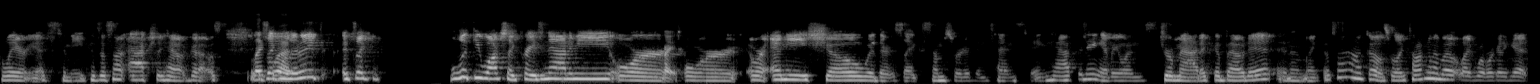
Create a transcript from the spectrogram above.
hilarious to me because it's not actually how it goes. like, it's like what? literally it's like well, if you watch like Grey's Anatomy or Right. or or any show where there's like some sort of intense thing happening, everyone's dramatic about it. And I'm like, that's not how it goes. We're like talking about like what we're gonna get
